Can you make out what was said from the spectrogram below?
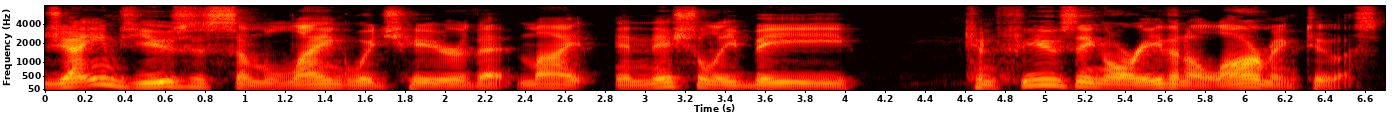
James uses some language here that might initially be confusing or even alarming to us,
